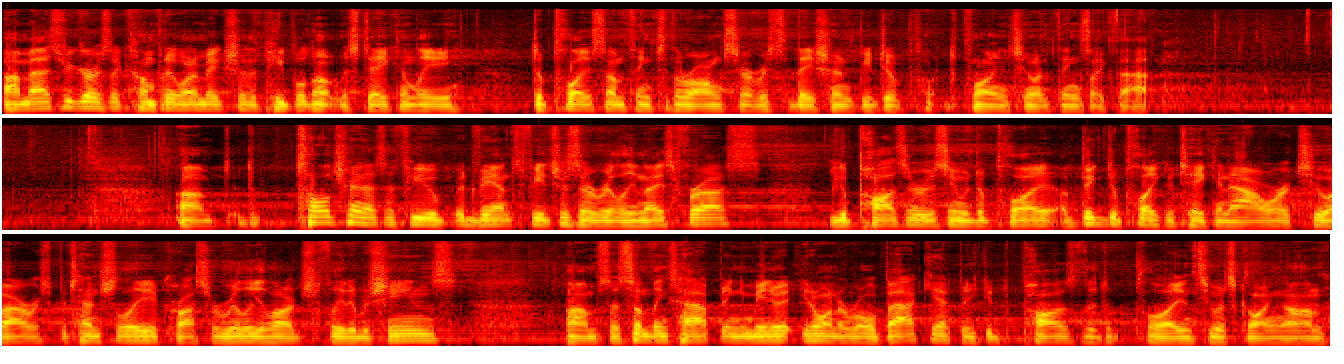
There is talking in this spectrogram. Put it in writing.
Um, as we grow as a company, we want to make sure that people don't mistakenly deploy something to the wrong service that they shouldn't be de deploying to and things like that. Um, Teletraan has a few advanced features that are really nice for us. You can pause and resume a deploy. A big deploy could take an hour or two hours potentially across a really large fleet of machines. Um, so something's happening, you, may, you don't want to roll back yet, but you could pause the deploy and see what's going on.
